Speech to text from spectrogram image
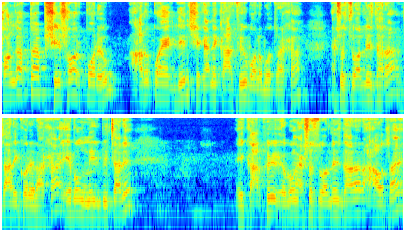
সংঘাতটা শেষ হওয়ার পরেও আরও কয়েকদিন সেখানে কারফিউ বলবৎ রাখা, একশো চুয়াল্লিশ ধারা জারি করে রাখা এবং নির্বিচারে এই কারফিউ এবং একশো চুয়াল্লিশ ধারার আওতায়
